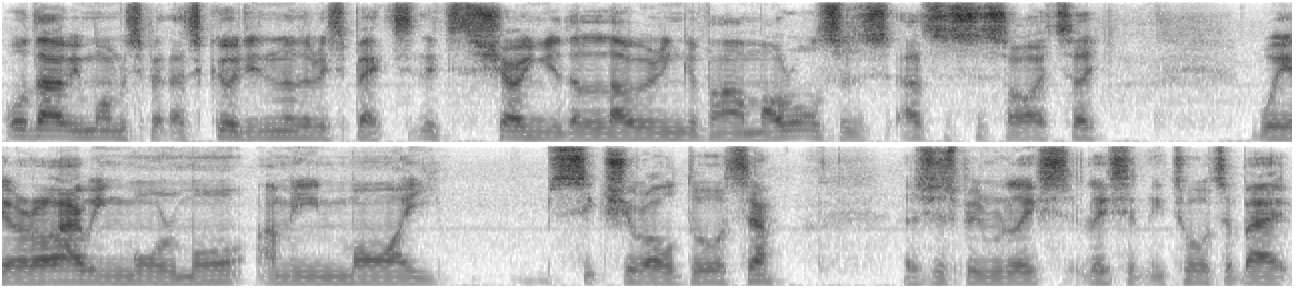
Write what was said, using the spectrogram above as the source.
although in one respect that's good, in another respect it's showing you the lowering of our morals as as a society. We are allowing more and more. I mean, my six-year-old daughter has just been released recently taught about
